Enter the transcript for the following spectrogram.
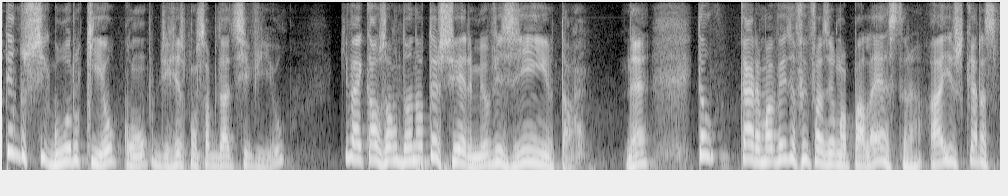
tendo seguro que eu compro de responsabilidade civil, que vai causar um dano ao terceiro, meu vizinho e tal, né? Então, cara, uma vez eu fui fazer uma palestra, aí os caras,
